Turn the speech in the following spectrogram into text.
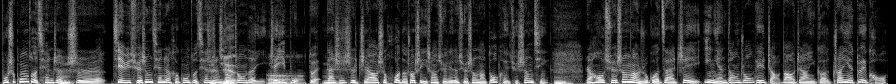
不是工作签证，是介于学生签证和工作签证当中的这一步。对，但是是只要是获得硕士以上学历的学生呢，都可以去申请。嗯，然后学生呢，如果在这一年当中可以找到这样一个专业对口，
